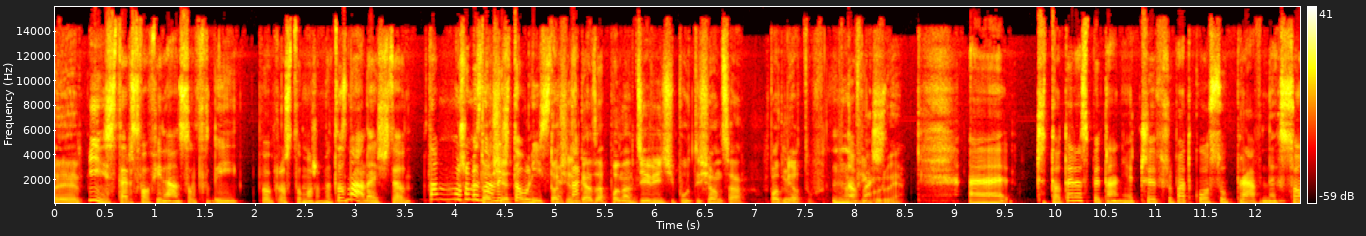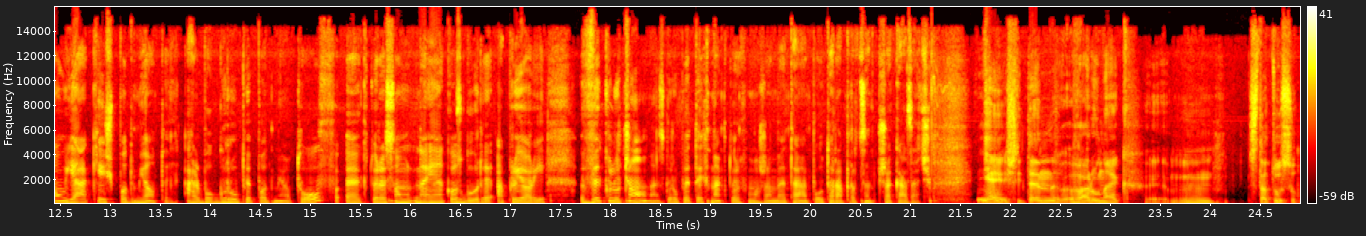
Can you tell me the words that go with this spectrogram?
E, Ministerstwo Finansów i po prostu możemy to znaleźć. To, tam możemy znaleźć się, tą listę. To się tak? zgadza, ponad 9,5 tysiąca podmiotów No figuruje. E, czy to teraz pytanie, czy w przypadku osób prawnych są jakieś podmioty albo grupy podmiotów, e, które są no, jako z góry, a priori wykluczone z grupy tych, na których możemy te 1,5% przekazać? Nie, jeśli ten warunek ym, statusu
